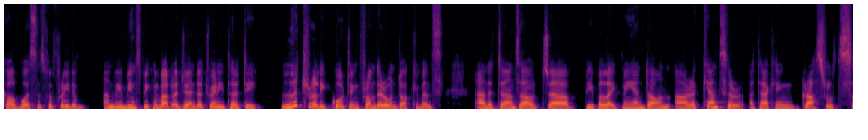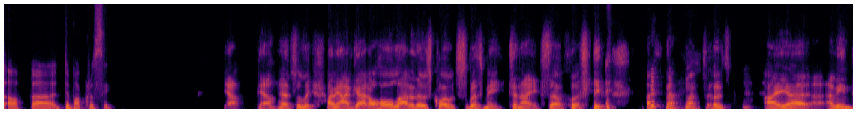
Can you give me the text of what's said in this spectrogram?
called Voices for Freedom, and we've been speaking about Agenda 2030, literally quoting from their own documents and it turns out uh, people like me and Don are a cancer attacking grassroots of uh, democracy. Yeah, yeah, absolutely. I mean, I've got a whole lot of those quotes with me tonight. So if you, those, I, uh, I mean,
